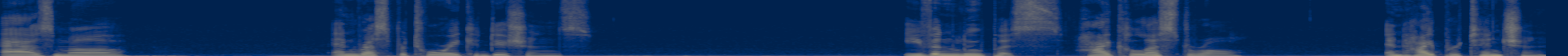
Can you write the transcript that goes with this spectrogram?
asthma, and respiratory conditions, even lupus, high cholesterol, and hypertension.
